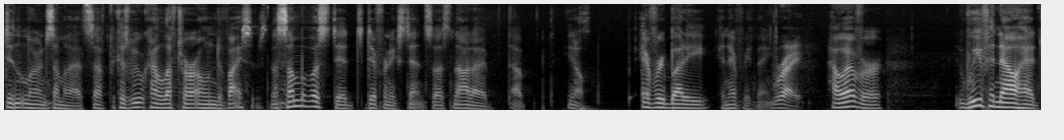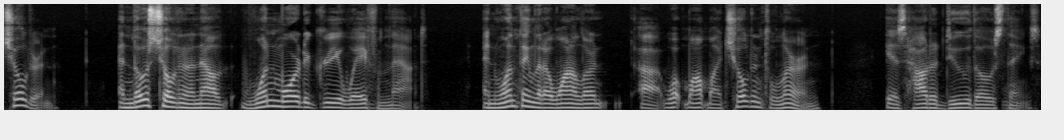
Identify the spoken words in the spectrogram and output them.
didn't learn some of that stuff because we were kind of left to our own devices. Now, some of us did to different extents, so it's not a, a you know everybody and everything. Right. However, we've now had children, and those children are now one more degree away from that. And one thing that I want to learn, uh, what want my children to learn, is how to do those things.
